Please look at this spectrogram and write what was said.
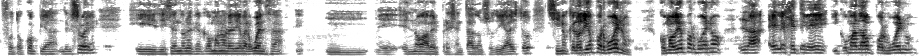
fotocopia del PSOE y diciéndole que como no le dio vergüenza eh, eh, el no haber presentado en su día esto, sino que lo dio por bueno, como dio por bueno la LGTBE y como ha dado por bueno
